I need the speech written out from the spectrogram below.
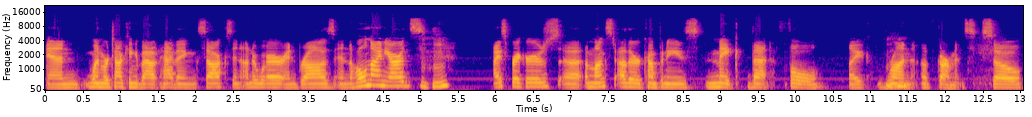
And when we're talking about having socks and underwear and bras and the whole nine yards, Mhm. icebreakers, uh, amongst other companies, make that full like run of garments. So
